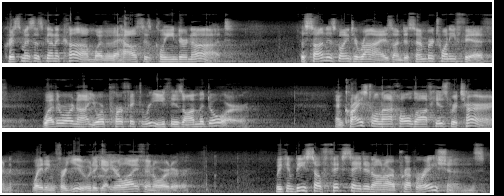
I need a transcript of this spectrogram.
Christmas is going to come whether the house is cleaned or not. The sun is going to rise on December 25th whether or not your perfect wreath is on the door. And Christ will not hold off his return waiting for you to get your life in order. We can be so fixated on our preparations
